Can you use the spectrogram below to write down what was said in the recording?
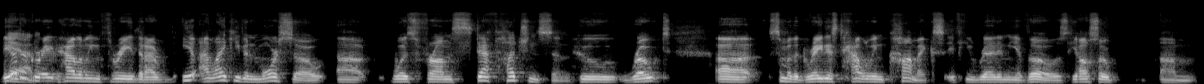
The Yeah. other great Halloween three that I I like even more so uh, was from Steph Hutchinson, who wrote uh, some of the greatest Halloween comics. If you read any of those, he also um,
